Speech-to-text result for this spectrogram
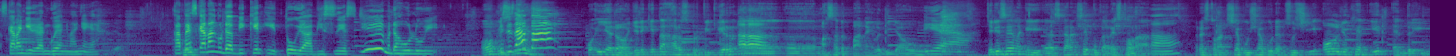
sekarang giliran gue yang nanya ya. Katanya sekarang udah bikin itu ya bisnis. Ih, mendahului. Oh, Bisnis apa? Oh iya dong, jadi kita harus berpikir Uh-uh. eh, eh, masa depan yang lebih jauh. Iya. Jadi saya lagi eh, sekarang saya buka restoran, Uh. restoran shabu-shabu dan sushi, all you can eat and drink.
